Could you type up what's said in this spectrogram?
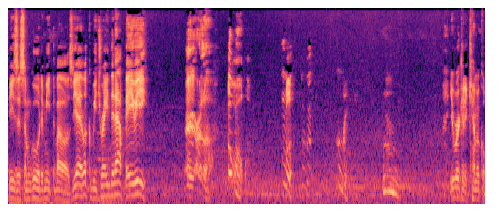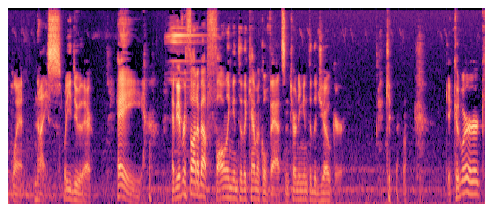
These are some good meatballs. Yeah, look, we drained it out, baby. You work at a chemical plant. Nice. What do you do there? Hey, have you ever thought about falling into the chemical vats and turning into the Joker? it could work.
